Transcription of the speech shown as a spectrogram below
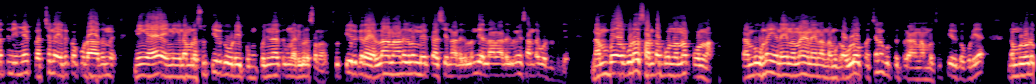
இடத்துலயுமே பிரச்சனை இருக்கக்கூடாதுன்னு நீங்க இன்னைக்கு நம்மள சுத்தி இருக்கக்கூடிய இப்போ கொஞ்ச நேரத்துக்கு முன்னாடி கூட சொன்னோம் சுத்தி இருக்கிற எல்லா நாடுகளும் மேற்காசிய நாடுகள்ல இருந்து எல்லா நாடுகளுமே சண்டை போட்டுட்டு இருக்கு. நம்ம கூட சண்டை போடணும்னா போடலாம். நம்ம கூட இணையணும்னா இணையலாம் நமக்கு அவ்வளவு பிரச்சனை கொடுத்துட்டு இருக்காங்க நம்மளை சுத்தி இருக்கக்கூடிய நம்மளோட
